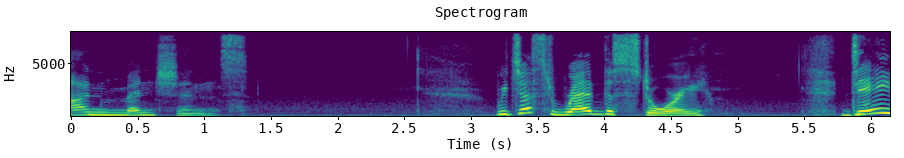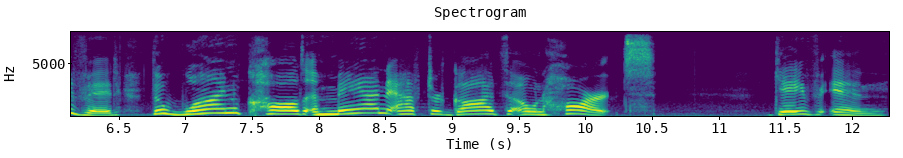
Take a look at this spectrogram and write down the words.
unmentioned. We just read the story David, the one called a man after God's own heart, gave in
